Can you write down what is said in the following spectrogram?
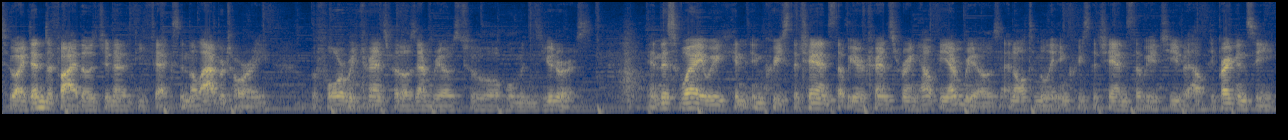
to identify those genetic defects in the laboratory before we transfer those embryos to a woman's uterus. In this way, we can increase the chance that we are transferring healthy embryos and ultimately increase the chance that we achieve a healthy pregnancy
